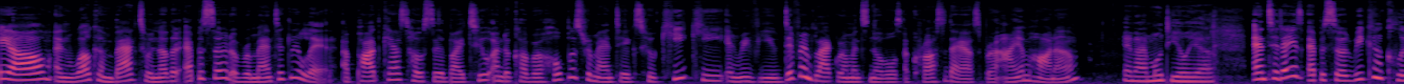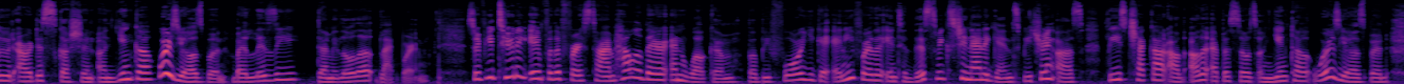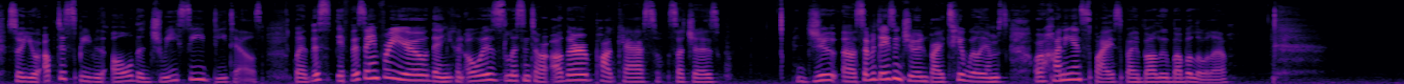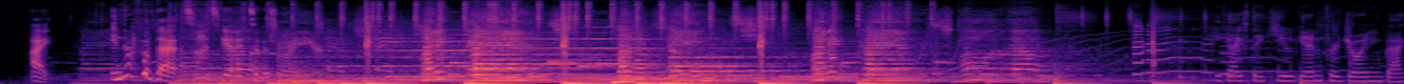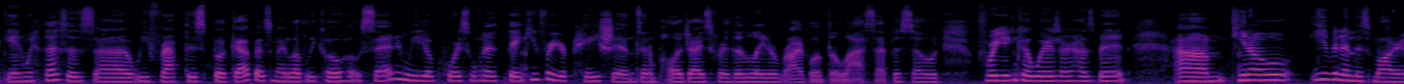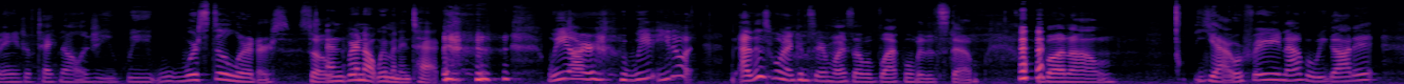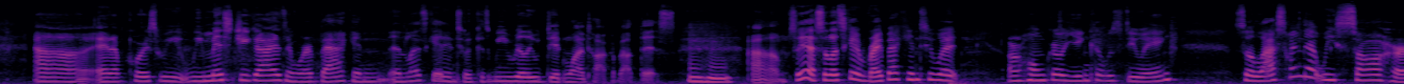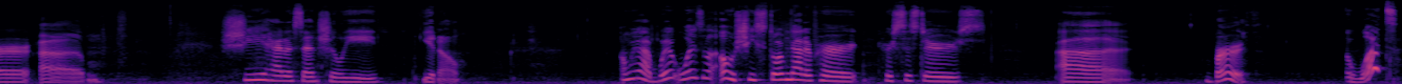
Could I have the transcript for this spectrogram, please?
Hey, y'all, and welcome back to another episode of Romantically Lit, a podcast hosted by two undercover hopeless romantics who key key and review different black romance novels across the diaspora. I am Hana. And I'm Odelia. And today's episode, we conclude our discussion on Yinka, Where's Your Huzband? by Lizzie Damilola Blackburn. So if you're tuning in for the first time, hello there and welcome. But before you get any further into this week's shenanigans featuring us, please check out our other episodes on Yinka, Where's Your Huzband? so you're up to speed with all the juicy details. But this, if this ain't for you, then you can always listen to our other podcasts, such as Ju- uh, Seven Days in June by Tia Williams or Honey and Spice by Bolu Babalola. All right, enough of that. So let's get into this right here. Money dance, money things, money dance, no. Hey guys, thank you again for joining back in with us as uh, we've wrapped this book up, as my lovely co host said. And we, of course, want to thank you for your patience and apologize for the late arrival of the last episode. For Yinka, Where's Her Husband? Um, you know, even in this modern age of technology, we we're still learners. So And we're not women in tech. we are we you know at this point i consider myself a black woman in stem but um yeah we're figuring out but we got it uh, and of course we we missed you guys and we're back and and let's get into it because we really did want to talk about this mm-hmm. um, so yeah so let's get right back into what our homegirl yinka was doing so last time that we saw her um, she had essentially you know oh my god where was oh she stormed out of her her sister's uh birth What?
